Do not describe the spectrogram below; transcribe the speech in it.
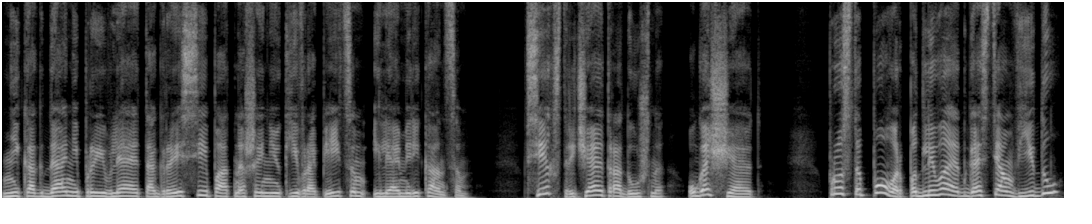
никогда не проявляет агрессии по отношению к европейцам или американцам. Всех встречают радушно, угощают. Просто повар подливает гостям в еду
